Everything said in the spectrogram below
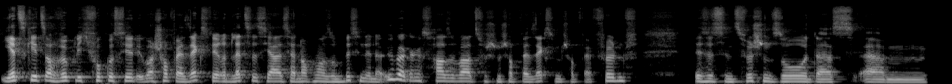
Jetzt geht es auch wirklich fokussiert über Shopware 6, während letztes Jahr es ja nochmal so ein bisschen in der Übergangsphase war zwischen Shopware 6 und Shopware 5, ist es inzwischen so, dass ähm,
